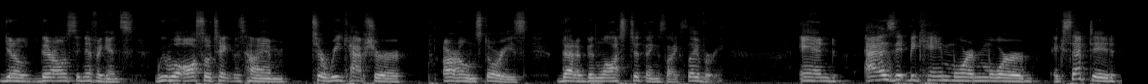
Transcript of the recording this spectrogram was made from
you know, their own significance, we will also take the time to recapture our own stories that have been lost to things like slavery. And as it became more and more accepted,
